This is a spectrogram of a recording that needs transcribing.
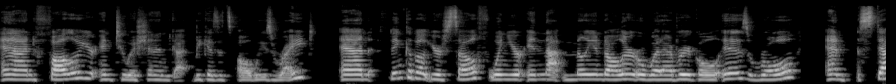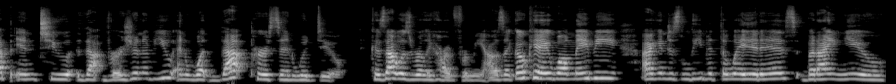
and follow your intuition and gut because it's always right. And think about yourself when you're in that million dollar or whatever your goal is role and step into that version of you and what that person would do because that was really hard for me. I was like, okay, well, maybe I can just leave it the way it is. But I knew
